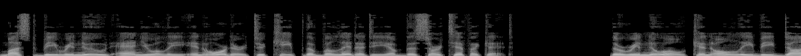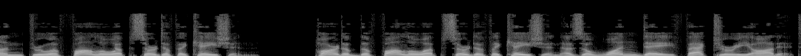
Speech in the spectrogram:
must be renewed annually in order to keep the validity of the certificate. The renewal can only be done through a follow-up certification. Part of the follow-up certification is a one-day factory audit.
